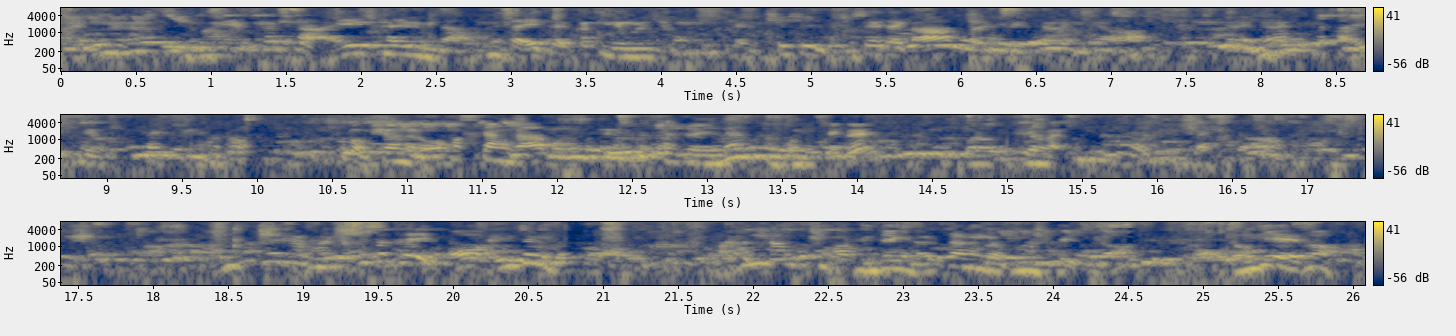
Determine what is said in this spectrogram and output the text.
자, 이번에는 84 A 타입입니다. 84 A 타입 같은 경우는 총 176세대가 설립되어 있고요. 저희는 84 A 타입 중에서도 풀 옵션으로 확장과 모든 것들이 갖춰져 있는 공공주택을 보러 들어갈 겁니다. 가격 84 타입, 어, 굉장히 넓고, 한강부터가 굉장히 넓다는 걸 보여주고 있고요. 여기에서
